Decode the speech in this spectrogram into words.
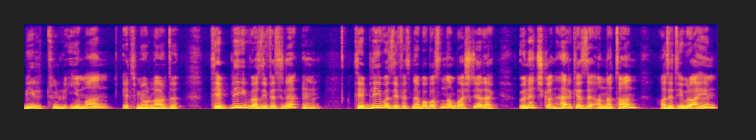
bir türlü iman etmiyorlardı. Tebliğ vazifesine tebliğ vazifesine babasından başlayarak öne çıkan herkese anlatan Hz. İbrahim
